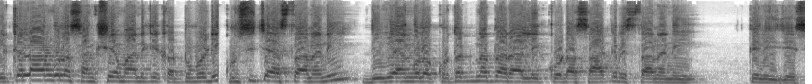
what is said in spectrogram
వికలాంగుల సంక్షేమానికి కట్టుబడి కృషి చేస్తానని దివ్యాంగుల కృతజ్ఞత ర్యాలీకి కూడా సహకరిస్తానని తెలియజేశారు.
